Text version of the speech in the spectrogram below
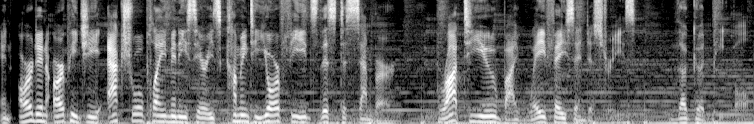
an Arden RPG actual play miniseries coming to your feeds this December. Brought to you by Wheyface Industries, the good people.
